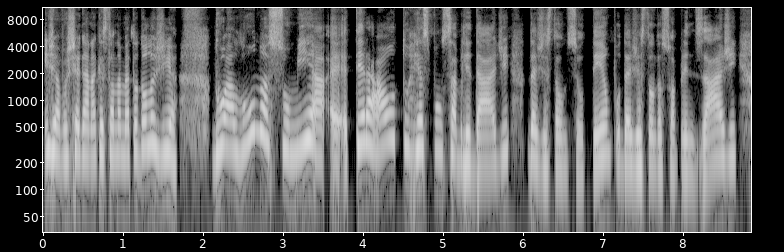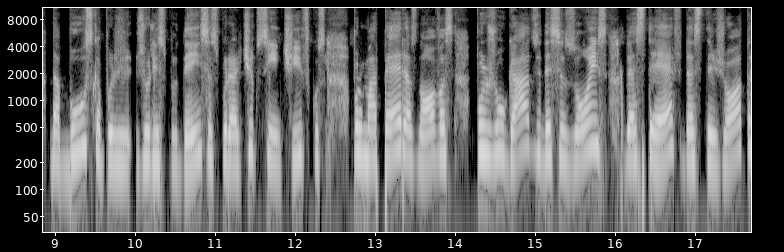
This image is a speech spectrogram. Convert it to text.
E já vou chegar na questão da metodologia, do aluno assumir, é, ter a autorresponsabilidade da gestão do seu tempo, da gestão da sua aprendizagem, da busca por jurisprudências, por artigos científicos, por matérias novas, por julgados e decisões do STF, do STJ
